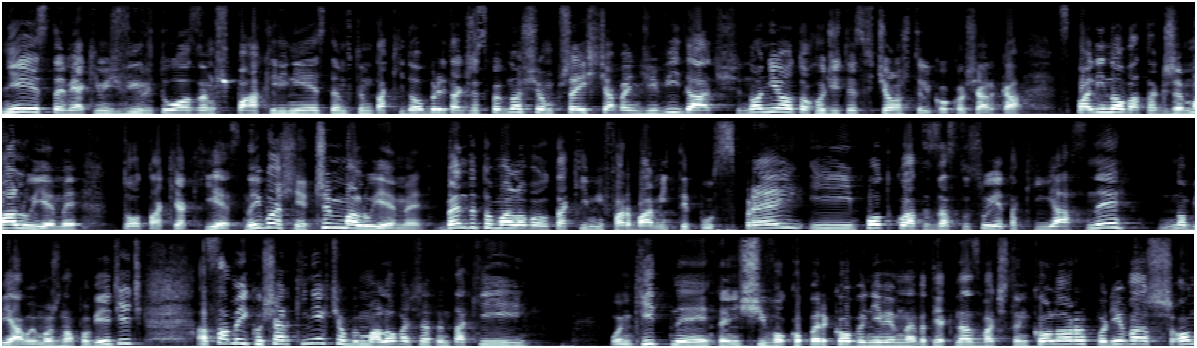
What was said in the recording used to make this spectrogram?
Nie jestem jakimś wirtuozem szpachli, nie jestem w tym taki dobry, także z pewnością przejścia będzie widać. No nie o to chodzi, to jest wciąż tylko kosiarka spalinowa, także malujemy to tak jak jest. No i właśnie, czym malujemy? Będę to malował takimi farbami typu spray i podkład zastosuję taki jasny, no biały można powiedzieć, a samej kosiarki nie chciałbym malować na ten taki błękitny, ten siwo-koperkowy, nie wiem nawet jak nazwać ten kolor, ponieważ on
